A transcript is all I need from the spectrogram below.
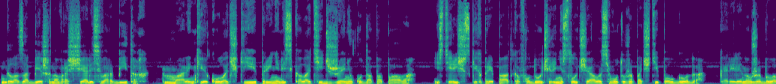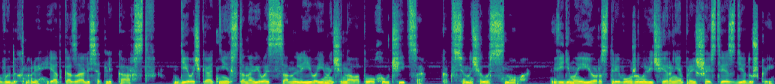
Глаза бешено вращались в орбитах. Маленькие кулачки принялись колотить Женю куда попало. Истерических припадков у дочери не случалось вот уже почти полгода. Карелина уже было выдохнули и отказались от лекарств. Девочка от них становилась сонливой и начинала плохо учиться. Как все началось снова. Видимо, ее растревожило вечернее происшествие с дедушкой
